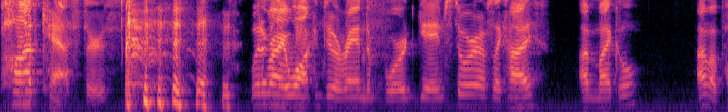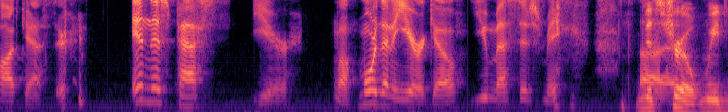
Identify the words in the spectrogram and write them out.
podcasters, whenever I walk into a random board game store, I was like, "Hi, I'm Michael. I'm a podcaster." In this past year, well, more than a year ago, you messaged me. it's Uh, true. We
